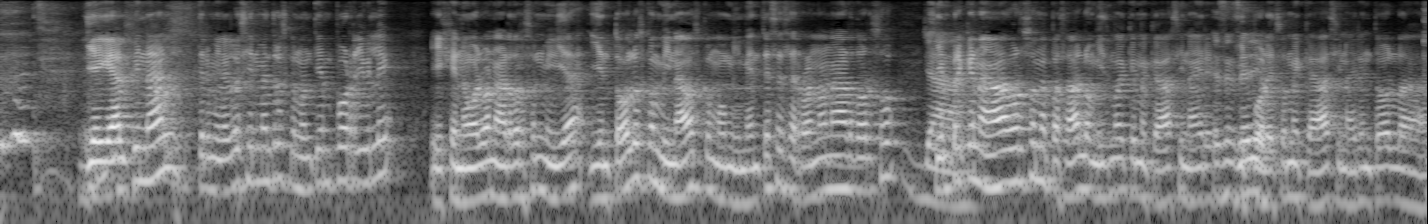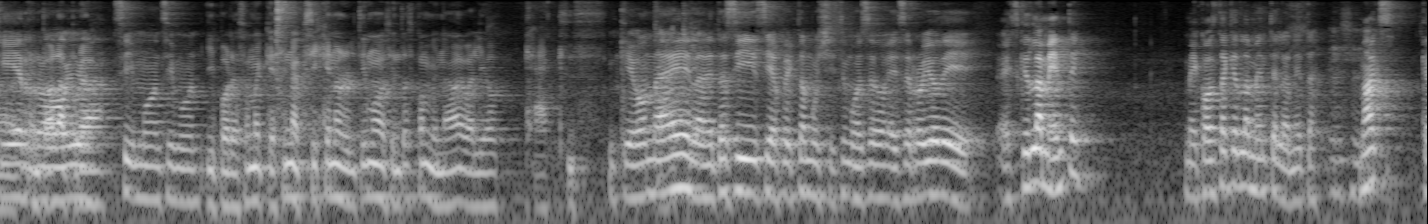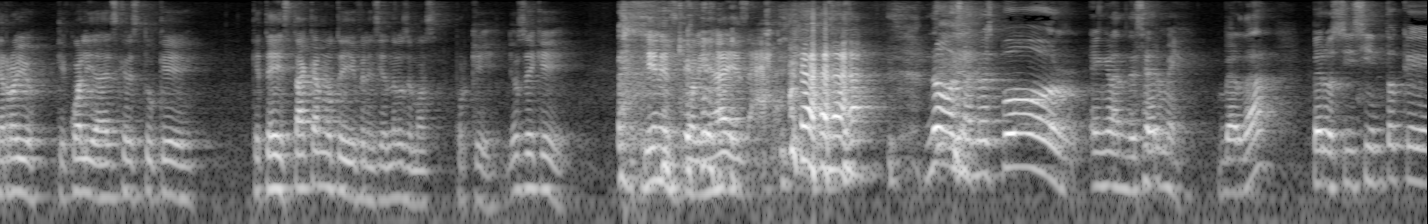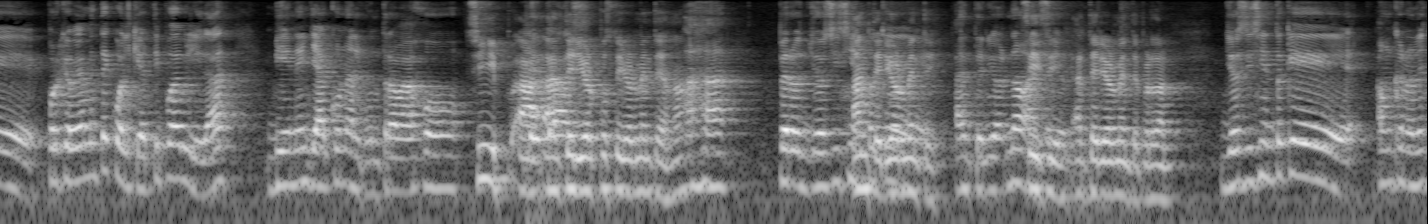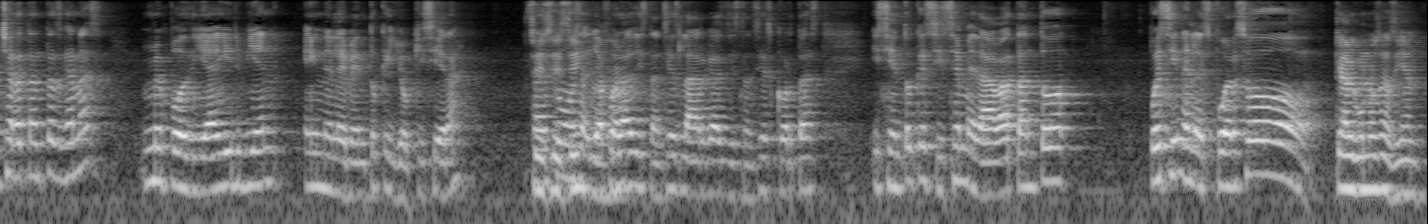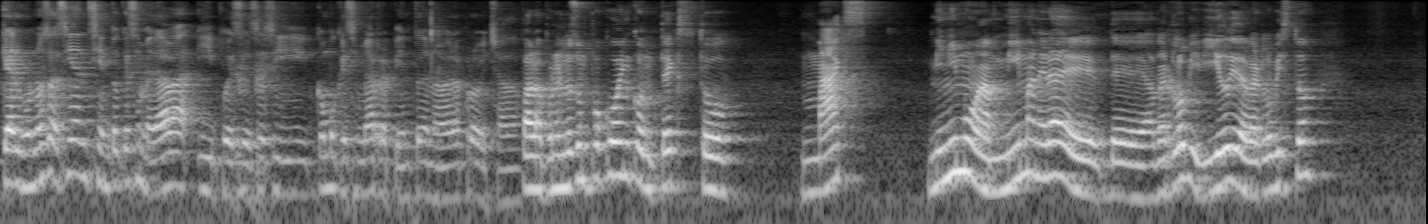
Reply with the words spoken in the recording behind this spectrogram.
Llegué al final, terminé los 100 metros con un tiempo horrible y dije, no vuelvo a nadar dorso en mi vida. Y en todos los combinados, como mi mente se cerró a no nadar dorso, Ya. siempre que nadaba dorso me pasaba lo mismo de que me quedaba sin aire. ¿Es en Y serio? por eso me quedaba sin aire en, toda la, Qué en toda la prueba. Simón, Simón. Y por eso me quedé sin oxígeno el último 200 combinado y valió cactus. ¿Qué onda, eh? La neta sí, sí afecta muchísimo ese, ese rollo de... Es que es la mente. Me consta que es la mente, la neta. Max, ¿qué rollo? ¿Qué cualidades crees tú que, que te destacan o te diferencian de los demás? Porque yo sé que tienes cualidades. No, o sea, no es por engrandecerme, ¿verdad? Pero sí siento que. Porque obviamente cualquier tipo de habilidad viene ya con algún trabajo. Sí, a- anterior, posteriormente, ajá. Ajá. Pero yo sí siento que. Anteriormente. Anterior. No, sí, anterior. sí, anteriormente, perdón. Yo sí siento que, aunque no le echara tantas ganas, me podía ir bien en el evento que yo quisiera. Sí, ¿Sabes sí, cómo? sí, O sea, ya ajá. fuera distancias largas, distancias cortas. Y siento que sí se me daba tanto, pues sin el esfuerzo Que algunos hacían. que algunos hacían, siento que se me daba. Y pues eso sí, como que sí me arrepiento de no haber aprovechado. Para ponernos un poco en contexto, Max, mínimo a mi manera de, de haberlo vivido y de haberlo visto,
